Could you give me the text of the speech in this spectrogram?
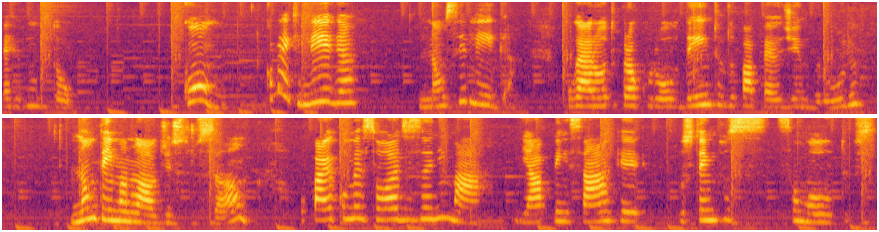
perguntou. Como? Como é que liga? Não se liga. O garoto procurou dentro do papel de embrulho. Não tem manual de instrução. O pai começou a desanimar e a pensar que os tempos são outros.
